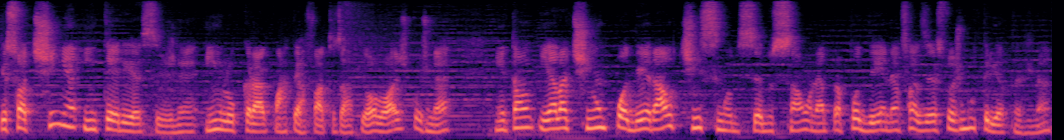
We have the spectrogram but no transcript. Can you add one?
Que só tinha interesses né, em lucrar com artefatos arqueológicos, né? Então, e ela tinha um poder altíssimo de sedução, né, para poder, né, fazer suas mutretas, né?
